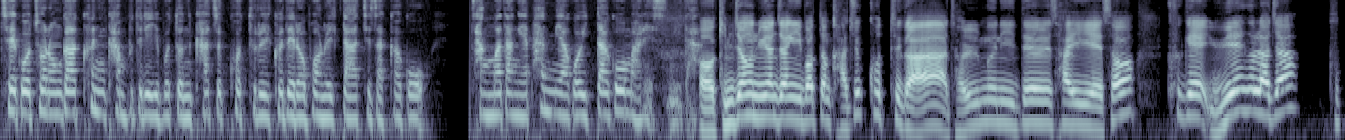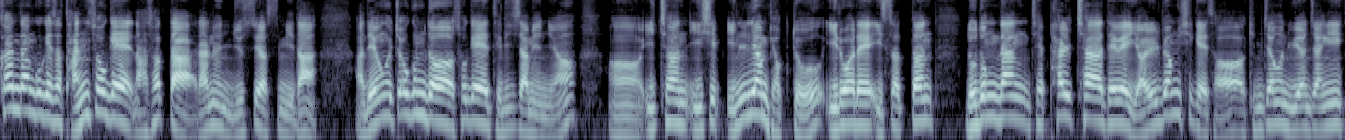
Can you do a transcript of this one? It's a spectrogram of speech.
최고 존엄과 큰 간부들이 입었던 가죽 코트를 그대로 본을 따 제작하고 장마당에 판매하고 있다고 말했습니다. 어, 김정은 위원장이 입었던 가죽 코트가 젊은이들 사이에서 크게 유행을 하자 북한 당국에서 단속에 나섰다라는 뉴스였습니다. 아, 내용을 조금 더 소개해 드리자면요. 어, 2021년 벽두 1월에 있었던 노동당 제8차 대회 열병식에서 김정은 위원장이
